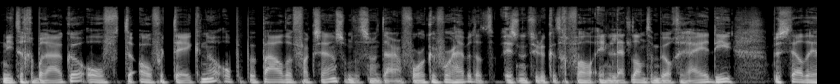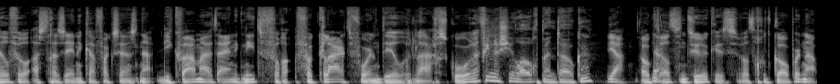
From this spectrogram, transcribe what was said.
niet te gebruiken of te overtekenen op bepaalde vaccins, omdat ze daar een voorkeur voor hebben. Dat is natuurlijk het geval in Letland en Bulgarije. Die bestelden heel veel AstraZeneca-vaccins. Nou, die kwamen uiteindelijk niet ver verklaard voor een deel hun lage score. Financieel oogpunt ook, hè? Ja, ook ja. dat natuurlijk. Is wat goedkoper. Nou,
